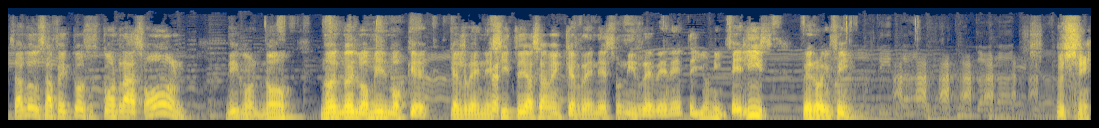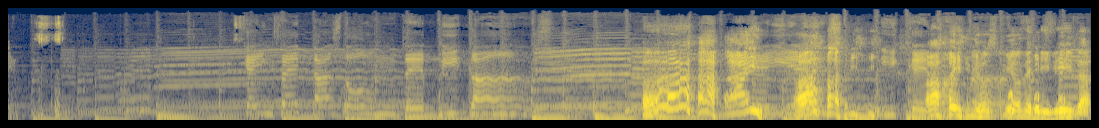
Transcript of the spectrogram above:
saludos afectuosos, con razón. Digo, no, no, no es lo mismo que, el Renecito, ya saben que el René es un irreverente y un infeliz, pero en fin. Pues sí. ¡Ay! ¡Ay! ¡Ay, Dios mío de mi vida!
